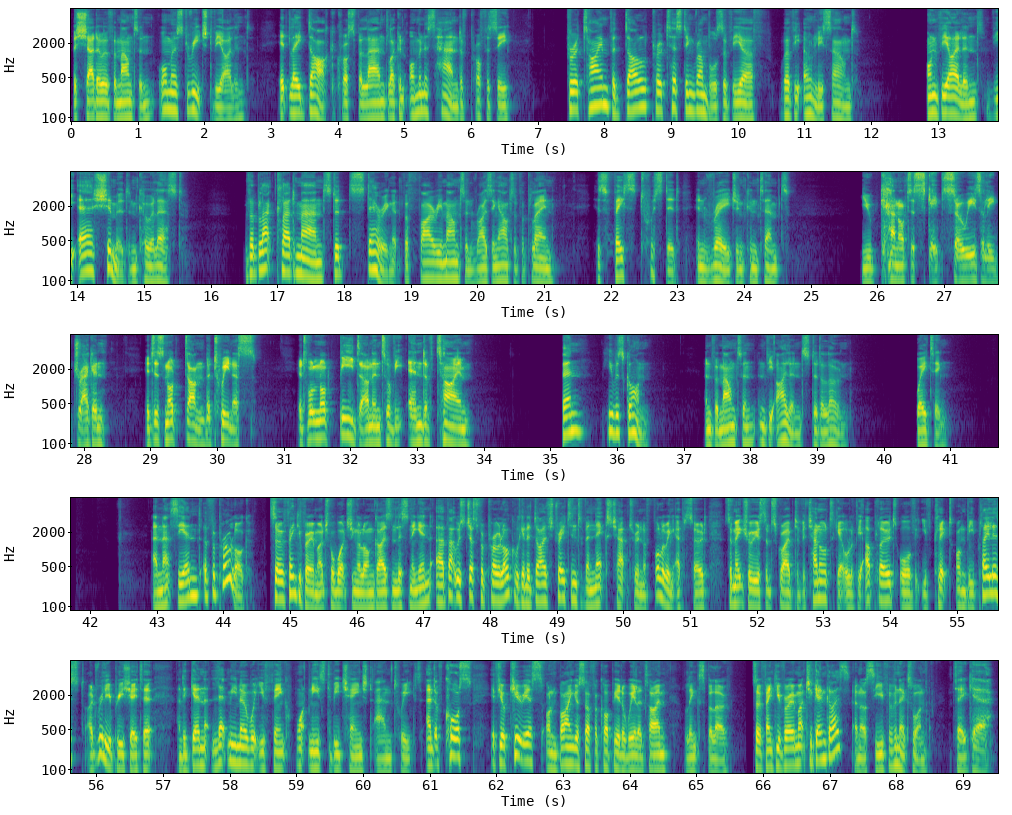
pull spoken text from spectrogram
The shadow of the mountain almost reached the island. It lay dark across the land like an ominous hand of prophecy. For a time the dull, protesting rumbles of the earth were the only sound. On the island the air shimmered and coalesced. The black-clad man stood staring at the fiery mountain rising out of the plain, his face twisted in rage and contempt. You cannot escape so easily, dragon. It is not done between us. It will not be done until the end of time. Then he was gone, and the mountain and the island stood alone, waiting. And that's the end of the prologue. So, thank you very much for watching along, guys, and listening in. Uh, that was just for prologue. We're going to dive straight into the next chapter in the following episode. So, make sure you're subscribed to the channel to get all of the uploads or that you've clicked on the playlist. I'd really appreciate it. And again, let me know what you think, what needs to be changed and tweaked. And of course, if you're curious on buying yourself a copy of The Wheel of Time, links below. So, thank you very much again, guys, and I'll see you for the next one. Take care.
